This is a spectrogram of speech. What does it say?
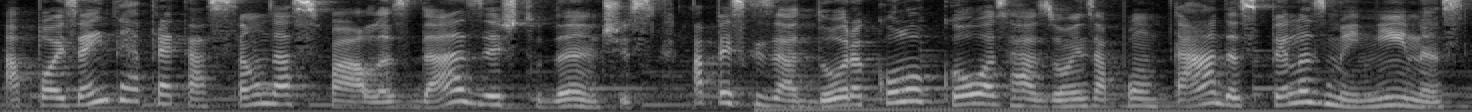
Após a interpretação das falas das estudantes, a pesquisadora colocou as razões apontadas pelas meninas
